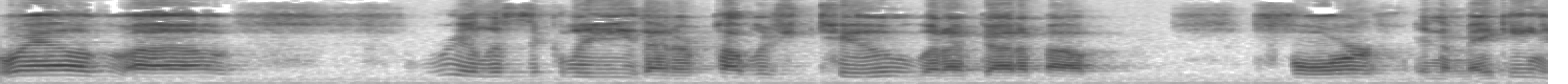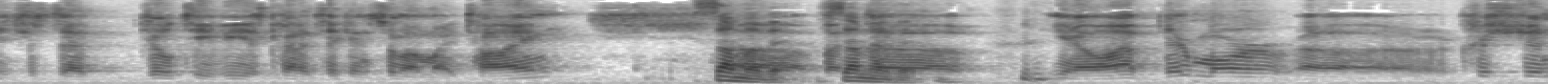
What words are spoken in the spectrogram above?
Well, uh, realistically, that are published two, but I've got about four in the making. It's just that Jewel TV has kind of taken some of my time. Some of Uh, it. but, Some of uh, you know, I, they're more uh, Christian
